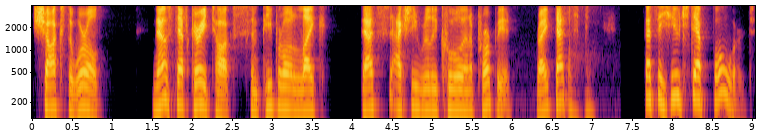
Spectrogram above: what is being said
shocks the world. Now Steph Curry talks, and people are like, "That's actually really cool and appropriate." Right? That's mm-hmm. that's a huge step forward.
